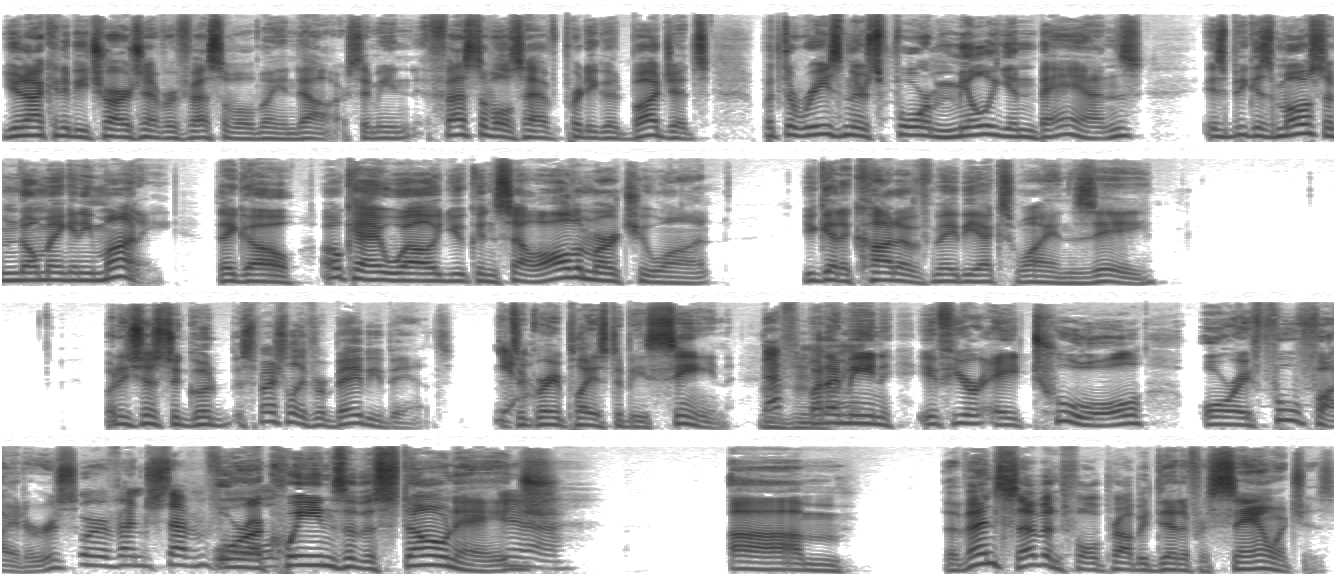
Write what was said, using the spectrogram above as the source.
you're not going to be charging every festival a million dollars. I mean, festivals have pretty good budgets, but the reason there's 4 million bands is because most of them don't make any money. They go, okay, well, you can sell all the merch you want. You get a cut of maybe X, Y, and Z. But it's just a good, especially for baby bands. It's a great place to be seen. Definitely. But I mean, if you're a Tool or a Foo Fighters or Avenged Sevenfold. or a Queens of the Stone Age, Yeah. um, Avenged Sevenfold probably did it for sandwiches.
